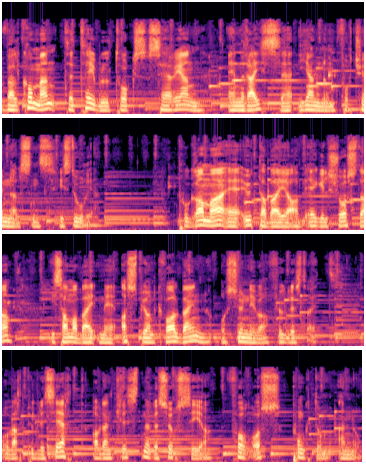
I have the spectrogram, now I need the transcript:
Velkommen til Tabletalks-serien En reise gjennom forkynnelsens historie. Programmet er utarbeidet av Egil Sjåstad i samarbeid med Asbjørn Kvalbein og Sunniva Fuglestveit, og vært publisert av den kristne ressurssida foross.no.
